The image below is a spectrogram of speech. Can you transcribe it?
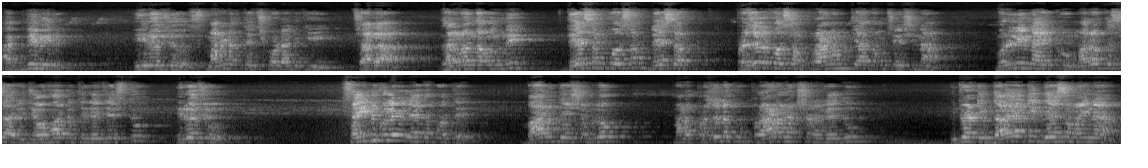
అగ్నివీర్ ఈరోజు స్మరణకు తెచ్చుకోవడానికి చాలా గర్వంగా ఉంది. దేశం కోసం దేశ ప్రజల కోసం ప్రాణం త్యాగం చేసిన మురళీ నాయక్ మరొకసారి జోహార్ను తెలియజేస్తూ ఈరోజు సైనికులే లేకపోతే భారతదేశంలో మన ప్రజలకు ప్రాణరక్షణ లేదు. ఇటువంటి దాయాది దేశమైన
